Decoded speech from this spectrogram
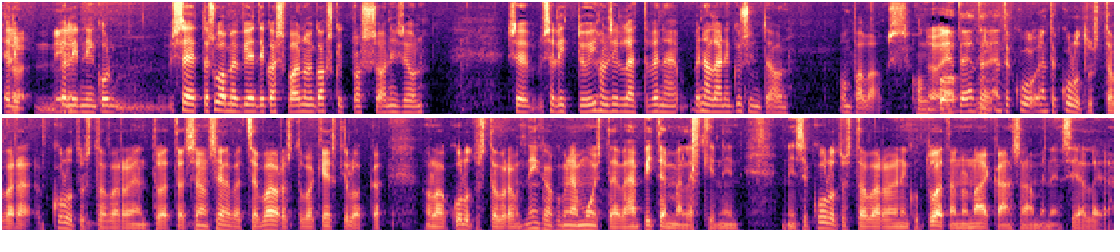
Eli, No, niin. eli niin kuin se, että Suomen vienti kasvaa noin 20 prosenttia, niin se, on, se, se liittyy ihan sillä, että venä, venäläinen kysyntä on, on palaamassa. Onko, No, entä, entä, niin. entä, entä kulutustavara, kulutustavarojen, tuota, se on selvä, että se vaurastuva keskiluokka on kulutustavaroja, mutta niin kauan kuin minä muistan ja vähän pitemmällekin, niin, niin se kulutustavarojen niin kuin tuotannon aikaansaaminen siellä ja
